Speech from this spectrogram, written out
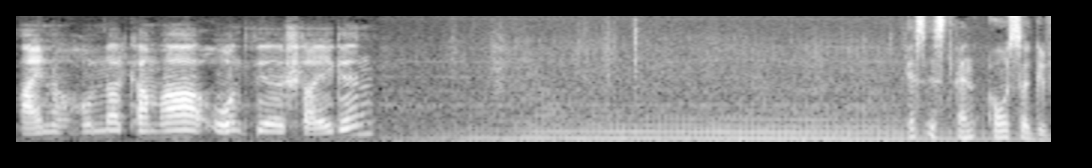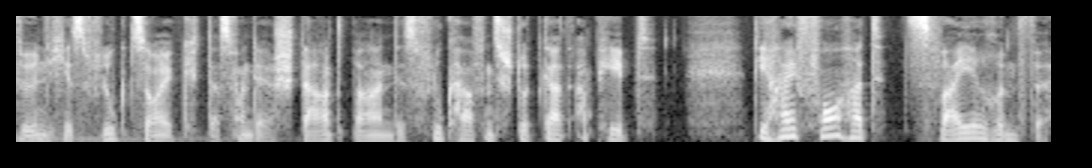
100 km/h und wir steigen. Es ist ein außergewöhnliches Flugzeug, das von der Startbahn des Flughafens Stuttgart abhebt. Die Hai-4 hat zwei Rümpfe.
